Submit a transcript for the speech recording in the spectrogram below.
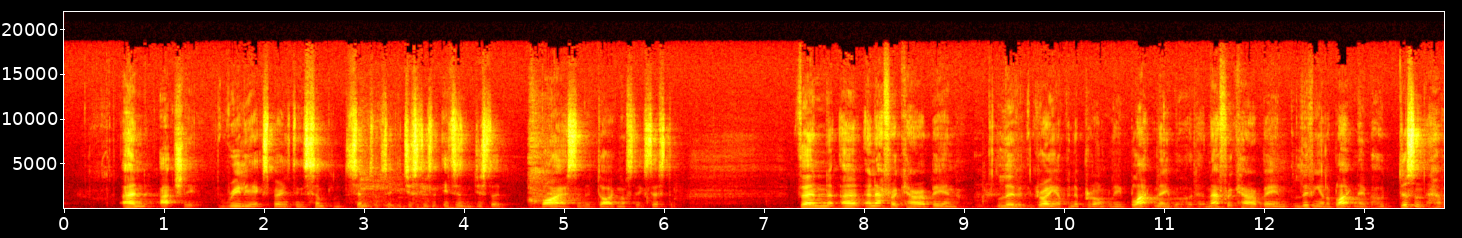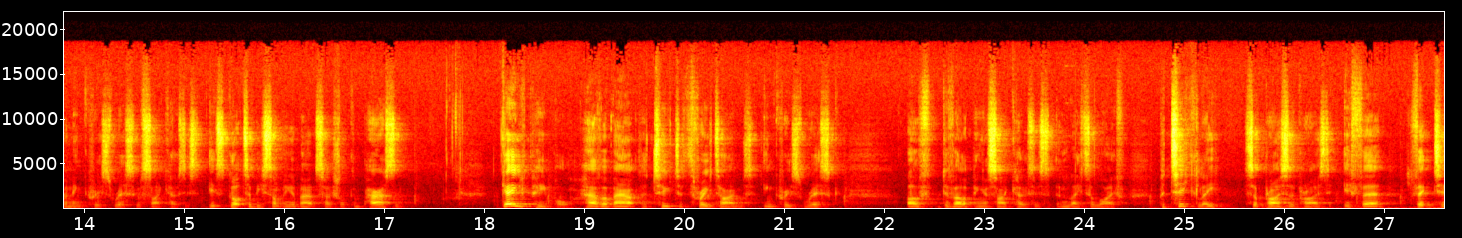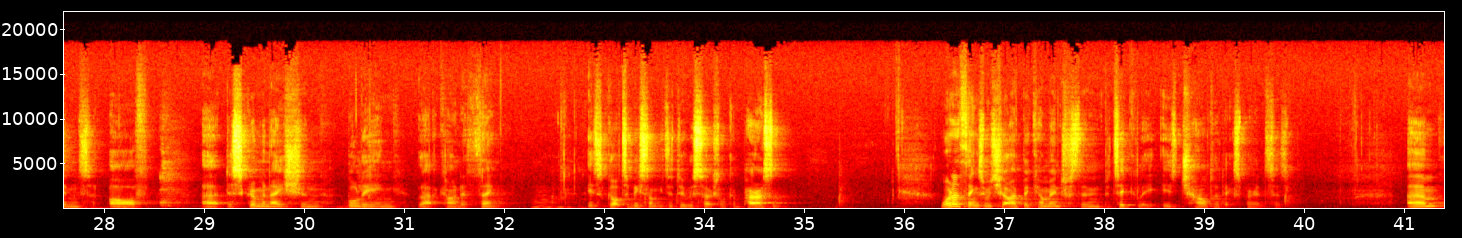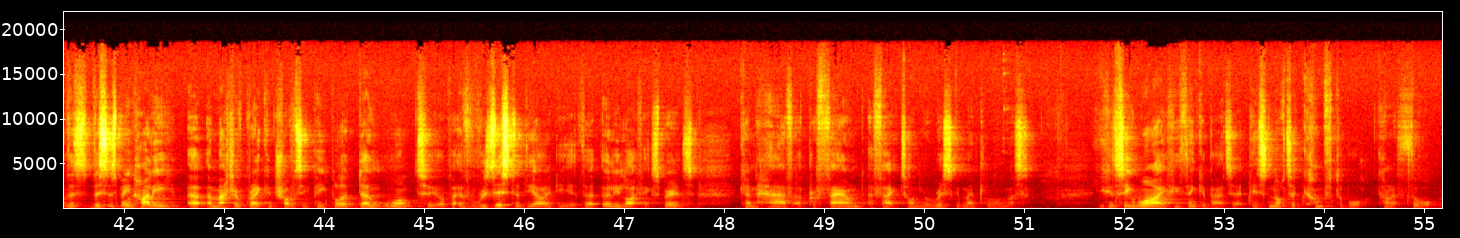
and actually really experiencing symptoms. It just isn't, it isn't just a bias in the diagnostic system. Then uh, an Afro Caribbean growing up in a predominantly black neighborhood, an Afro Caribbean living in a black neighborhood doesn't have an increased risk of psychosis. It's got to be something about social comparison. Gay people have about a two to three times increased risk of developing a psychosis in later life, particularly, surprise, surprise, if they're victims of uh, discrimination, bullying, that kind of thing. It's got to be something to do with social comparison. One of the things which I've become interested in particularly is childhood experiences. Um, this, this has been highly uh, a matter of great controversy. People don't want to, or have resisted the idea that early life experience can have a profound effect on your risk of mental illness. You can see why if you think about it. It's not a comfortable kind of thought.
